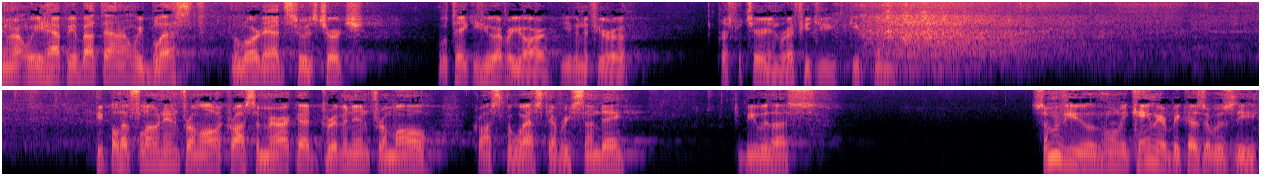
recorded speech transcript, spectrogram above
And aren't we happy about that? Aren't we blessed? The Lord adds to His church. We'll take you whoever you are, even if you're a Presbyterian refugee. Keep coming. People have flown in from all across America, driven in from all across the West every Sunday to be with us. Some of you only came here because it was the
